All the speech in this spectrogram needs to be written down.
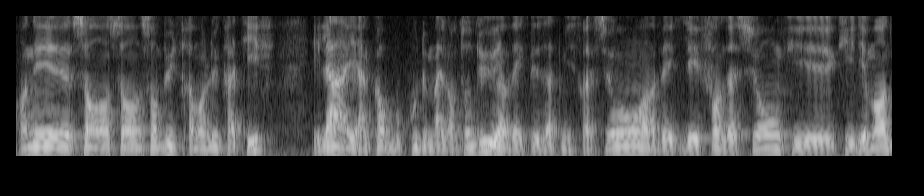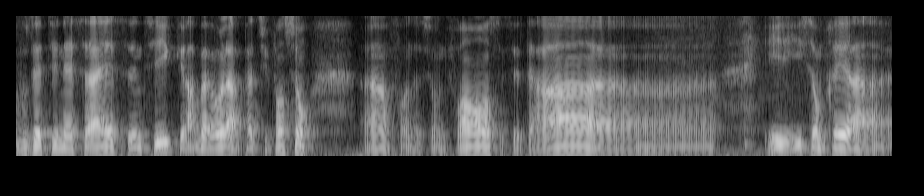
on est sans, but vraiment lucratif. Et là, il y a encore beaucoup de malentendus avec des administrations, avec des fondations qui, qui demandent vous êtes une SAS, une SIC, ah ben voilà, pas de subvention. Hein, Fondation de France, etc. Euh, ils sont prêts à,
